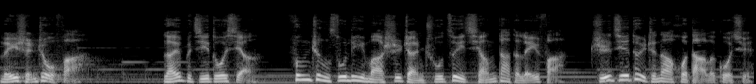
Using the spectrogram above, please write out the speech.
雷神咒法，来不及多想，风正苏立马施展出最强大的雷法，直接对着那货打了过去。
